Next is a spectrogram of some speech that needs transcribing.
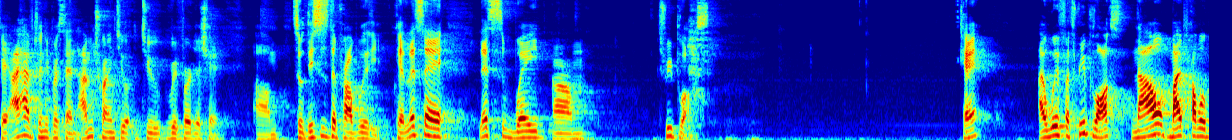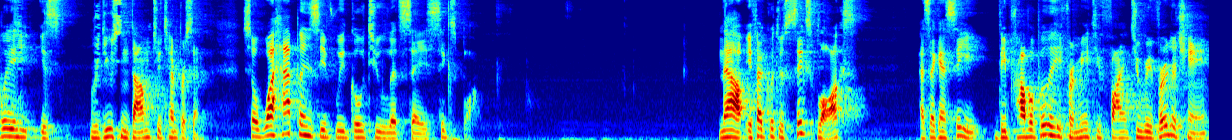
Okay, I have 20%. I'm trying to, to revert the chain. Um, so this is the probability. Okay, let's say, let's wait um, three blocks. Okay, I wait for three blocks. Now my probability is reducing down to 10%. So what happens if we go to, let's say, six block? Now, if I go to six blocks, as I can see, the probability for me to find to revert the chain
